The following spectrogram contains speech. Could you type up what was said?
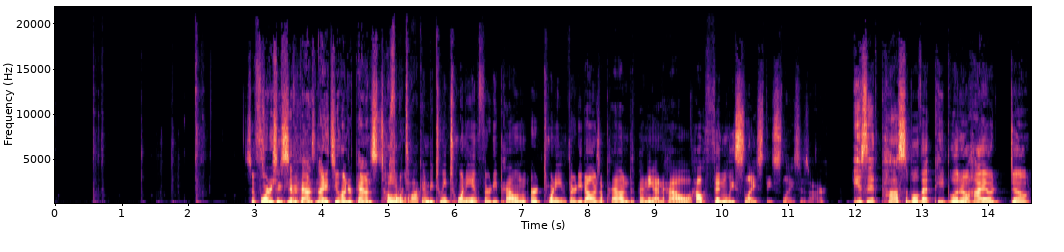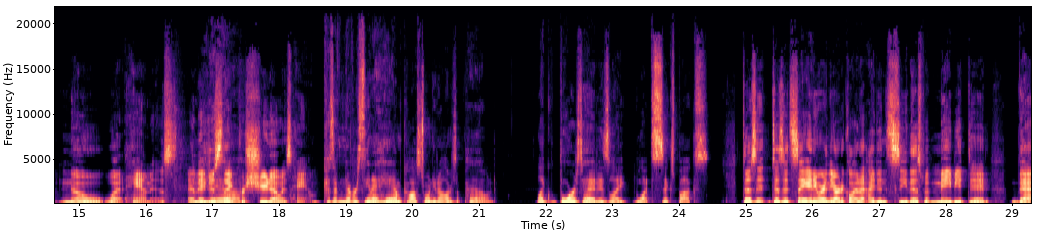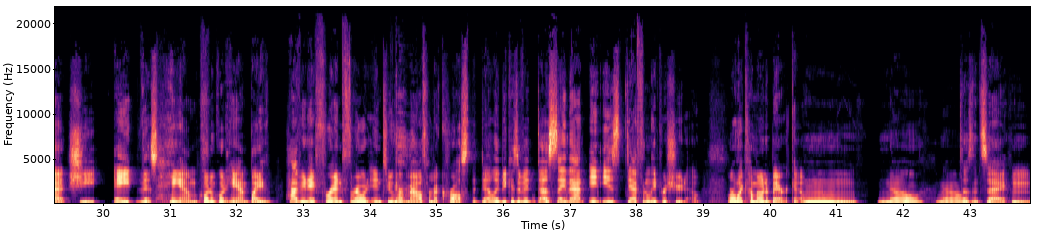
So 467 pounds, 9,200 pounds total. So we're talking between twenty and thirty pound, or twenty and thirty dollars a pound, depending on how how thinly sliced these slices are. is it possible that people in Ohio don't know what ham is and they just think Yeah. prosciutto is ham? Because I've never seen a ham cost twenty dollars a pound. Like boar's head is like what six bucks? Does it does it say anywhere in the article? I, I didn't see this, but maybe it did that she ate this ham, quote unquote ham, by having a friend throw it into her mouth from across the deli. Because if it does say that, it is definitely prosciutto or like jamon iberico. Hmm. No, no. Doesn't say. Hmm.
